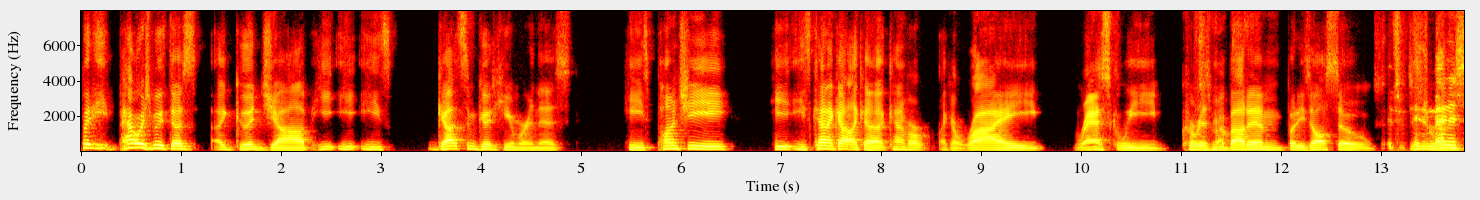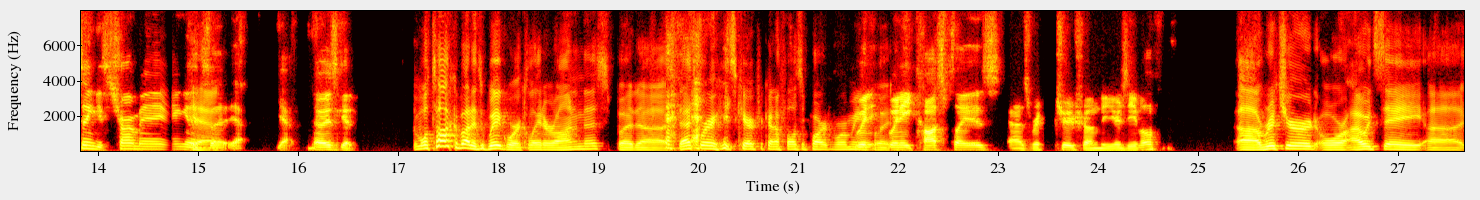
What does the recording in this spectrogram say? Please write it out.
but he, Powers Boothe does a good job. He he he's got some good humor in this. He's punchy. He he's kind of got like a kind of a like a wry rascally charisma about him, but he's also it's, it's menacing. He's charming. It's, yeah. Uh, yeah, yeah. No, he's good. We'll talk about his wig work later on in this, but uh, that's where his character kind of falls apart for me. When, but, when he cosplays as Richard from New Year's Evil, uh, Richard, or I would say uh,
